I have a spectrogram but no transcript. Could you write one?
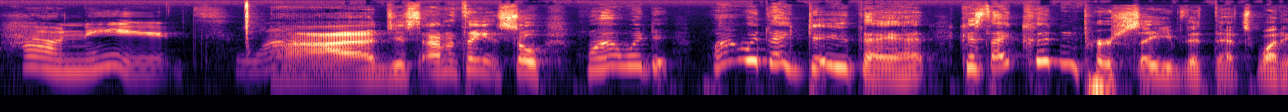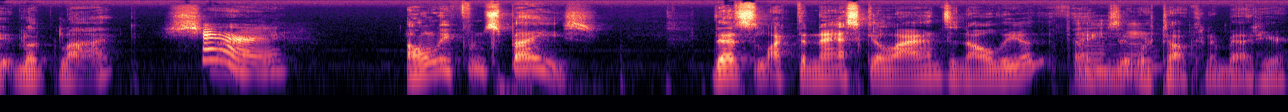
How neat. Wow. I just I'm thinking. So why would why would they do that? Because they couldn't perceive that that's what it looked like Sure. only from space. That's like the Nazca lines and all the other things that we're Mhm. talking about here.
